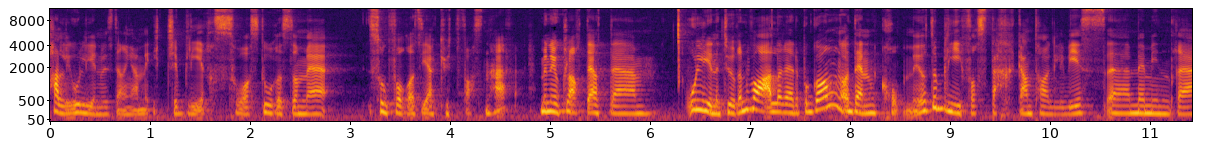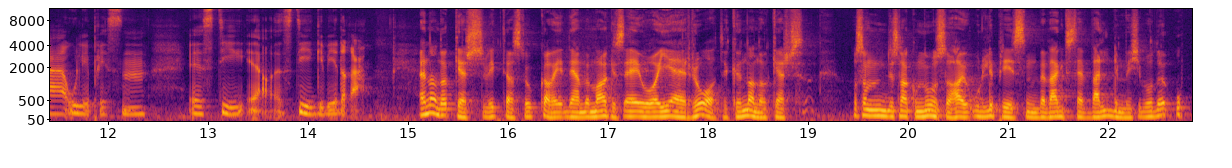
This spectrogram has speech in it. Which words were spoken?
fall i oljeinvesteringene ikke blir så store som vi så for oss i akuttfasen her. Men det er jo klart det at eh, oljenedturen var allerede på gang, og den kommer jo til å bli forsterka antageligvis eh, med mindre oljeprisen stiger, videre. En av deres viktigste oppgaver i DNB Markets er jo å gi råd til kundene deres og som du snakker om nå, så har jo oljeprisen beveget seg veldig mye, både, opp,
